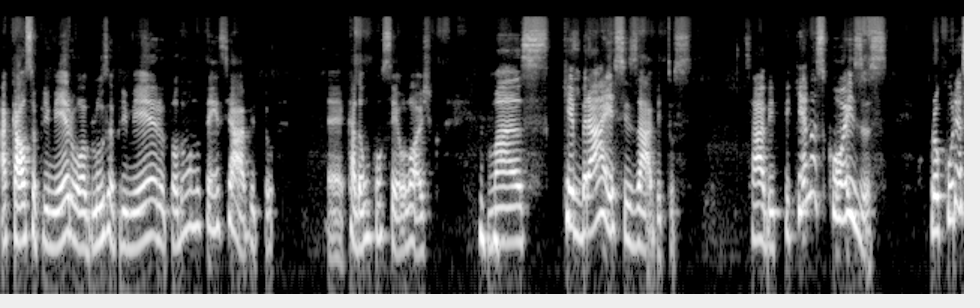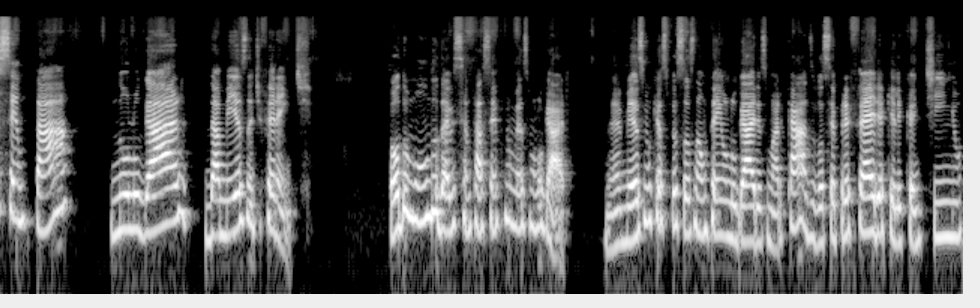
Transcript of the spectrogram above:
a calça primeiro ou a blusa primeiro, todo mundo tem esse hábito, é, cada um com seu, lógico. Uhum. Mas quebrar esses hábitos, sabe? Pequenas coisas. Procura sentar no lugar da mesa diferente. Todo mundo deve sentar sempre no mesmo lugar. Né? Mesmo que as pessoas não tenham lugares marcados, você prefere aquele cantinho.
